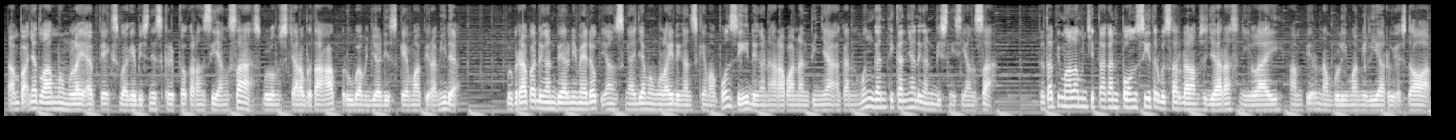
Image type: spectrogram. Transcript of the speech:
tampaknya telah memulai FTX sebagai bisnis cryptocurrency yang sah sebelum secara bertahap berubah menjadi skema piramida. Beberapa dengan Bernie Madoff yang sengaja memulai dengan skema Ponzi dengan harapan nantinya akan menggantikannya dengan bisnis yang sah. Tetapi malah menciptakan Ponzi terbesar dalam sejarah senilai hampir 65 miliar US dollar.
